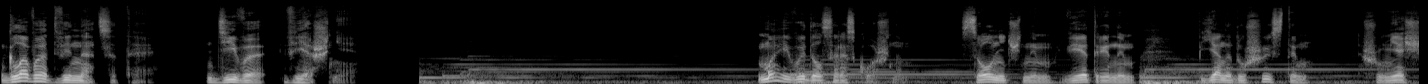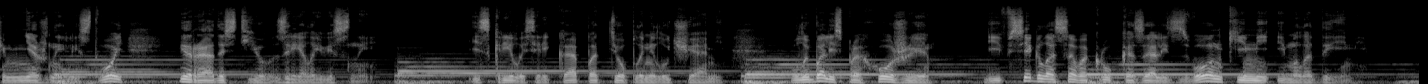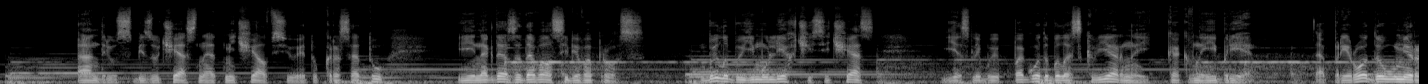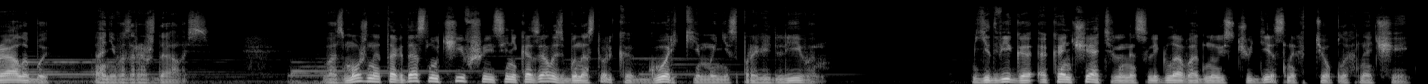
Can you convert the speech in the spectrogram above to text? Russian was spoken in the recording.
Глава двенадцатая. Дива вешняя. Май выдался роскошным. Солнечным, ветреным, пьяно-душистым, шумящим нежной листвой и радостью зрелой весны. Искрилась река под теплыми лучами, улыбались прохожие, и все голоса вокруг казались звонкими и молодыми. Андрюс безучастно отмечал всю эту красоту и иногда задавал себе вопрос. Было бы ему легче сейчас, если бы погода была скверной, как в ноябре, а природа умирала бы, а не возрождалась. Возможно, тогда случившееся не казалось бы настолько горьким и несправедливым. Едвига окончательно слегла в одну из чудесных теплых ночей.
